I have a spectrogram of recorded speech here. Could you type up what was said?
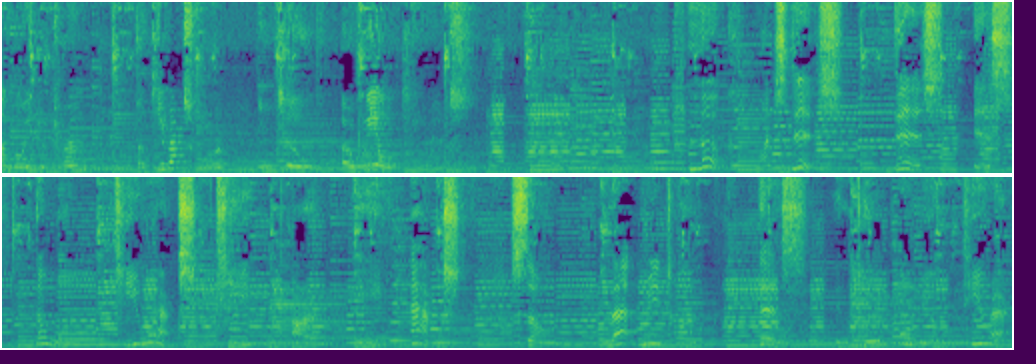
I'm going to turn a T-Rex sword into a real T-Rex. Look, what's this? This is the word T-Rex. T-R-E-X. So, let me turn this into a real T-Rex.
